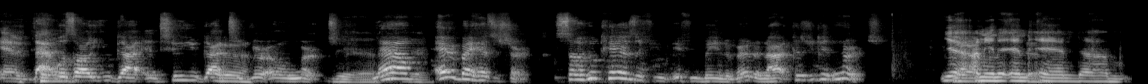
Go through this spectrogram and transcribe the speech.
and that was all you got until you got Yeah. to your own merch. yeah Now yeah. everybody has a shirt. So who cares if you if you be an event or not? Because you're getting merch. yeah, Yeah, i mean and yeah. and um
